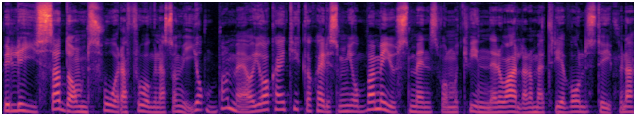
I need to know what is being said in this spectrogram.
belysa de svåra frågorna som vi jobbar med. Och jag kan ju tycka själv som jobbar med just mäns våld mot kvinnor och alla de här tre våldstyperna,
